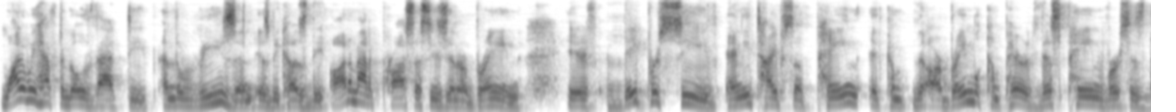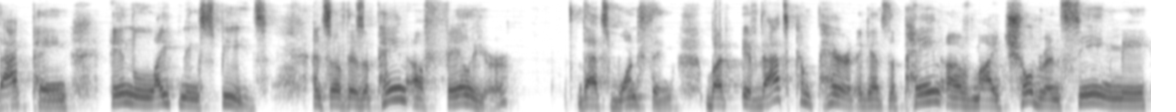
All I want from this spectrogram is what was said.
why do we have to go that deep? And the reason is because the automatic processes in our brain, if they perceive any types of pain, it com- our brain will compare this pain versus that pain in lightning speeds. And so if there's a pain of failure, that's one thing. But if that's compared against the pain of my children seeing me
